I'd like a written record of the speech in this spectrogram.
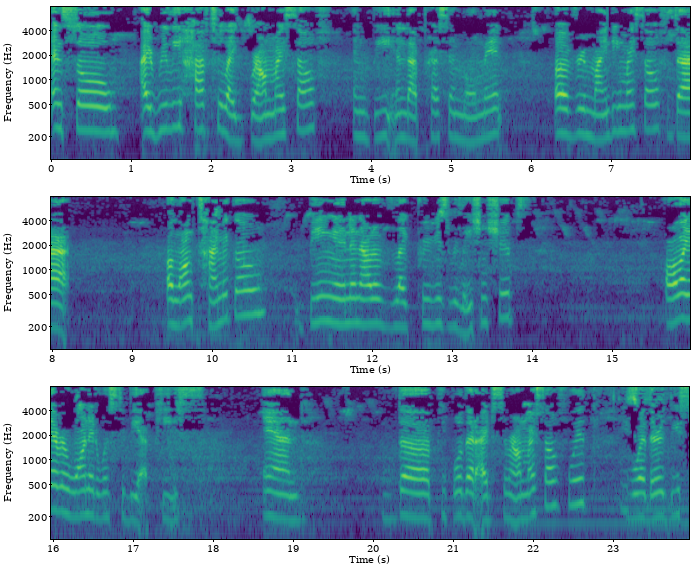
And so I really have to like ground myself and be in that present moment of reminding myself that a long time ago, being in and out of like previous relationships, all I ever wanted was to be at peace. And the people that I'd surround myself with, These whether these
